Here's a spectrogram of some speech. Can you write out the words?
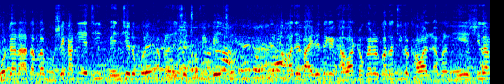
গোটা রাত আমরা বসে কাটিয়েছি, বেঞ্চের উপরে আপনারা নিশ্চয়ই ছবি পেয়েছি আমাদের বাইরে থেকে খাবার ঢোকানোর কথা ছিল, খাবার আমরা নিয়ে এসেছিলাম।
